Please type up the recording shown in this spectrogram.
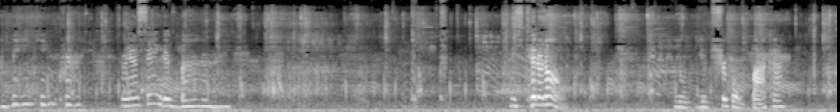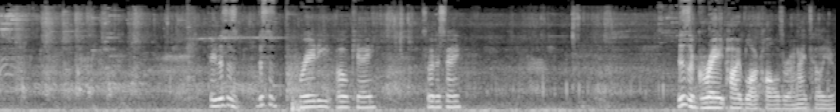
I'll make you cry. We're saying goodbye. Mr. No. You you triple baka. Hey, this is this is pretty okay, so to say. This is a great Highblock Halls run, I tell you.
